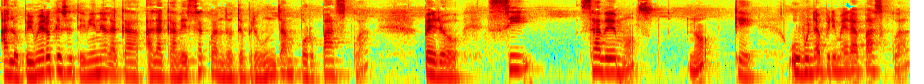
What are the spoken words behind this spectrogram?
a lo primero que se te viene a la, a la cabeza cuando te preguntan por Pascua, pero sí sabemos ¿no? que hubo una primera Pascua,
